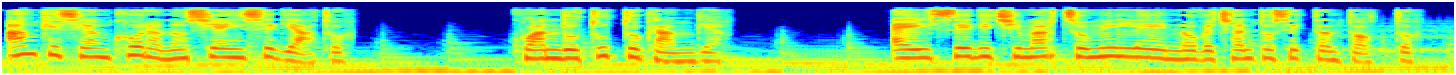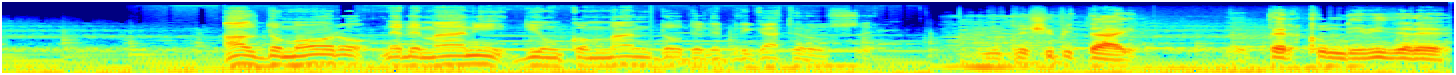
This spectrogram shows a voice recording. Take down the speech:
anche se ancora non si è insediato. Quando tutto cambia. È il 16 marzo 1978. Aldo Moro nelle mani di un comando delle Brigate Rosse. Mi precipitai per condividere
